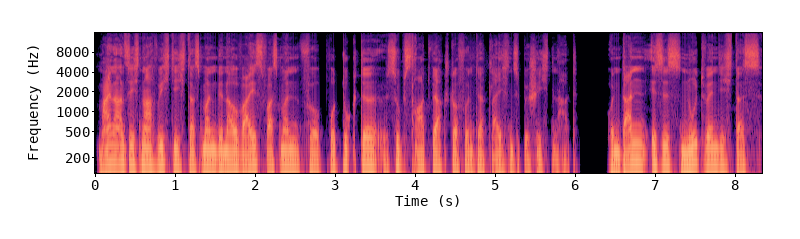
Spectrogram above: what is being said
meiner Ansicht nach wichtig, dass man genau weiß, was man für Produkte, Substratwerkstoffe und dergleichen zu beschichten hat. Und dann ist es notwendig, dass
